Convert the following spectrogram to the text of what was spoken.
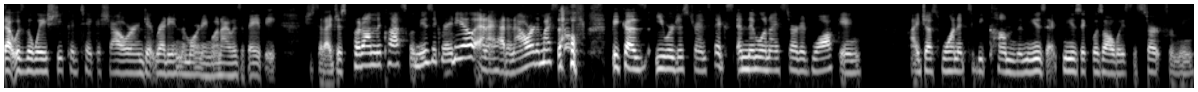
that was the way she could take a shower and get ready in the morning when I was a baby. She said, I just put on the classical music radio and I had an hour to myself because you were just transfixed. And then when I started walking, I just wanted to become the music. Music was always the start for me.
